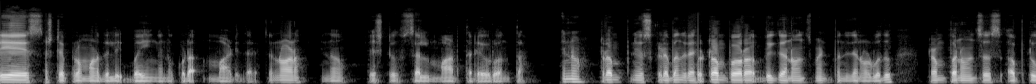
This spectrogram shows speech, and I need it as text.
ಡಿ ಎಸ್ ಅಷ್ಟೇ ಪ್ರಮಾಣದಲ್ಲಿ ಬೈಯಿಂಗ್ ಅನ್ನು ಕೂಡ ಮಾಡಿದ್ದಾರೆ. ನೋಡೋಣ ಇನ್ನು ಎಷ್ಟು ಸೆಲ್ ಮಾಡ್ತಾರೆ ಇವರು ಅಂತ. ಇನ್ನು ಟ್ರಂಪ್ ನ್ಯೂಸ್ ಕಡೆ ಬಂದ್ರೆ ಟ್ರಂಪ್ ಅವರ ಬಿಗ್ ಅನೌನ್ಸ್ಮೆಂಟ್ ಬಂದಿದೆ ನೋಡಬಹುದು Trump announces up to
